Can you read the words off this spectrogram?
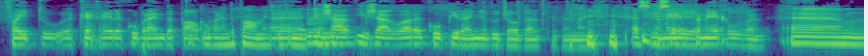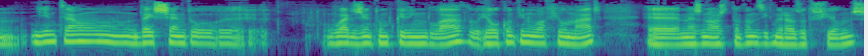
feito a carreira com o Brian da Palma. Com o Brian da Palma, exatamente. Uh, e, já, e já agora com o Piranha do Joe Dante também. também, é, também é relevante. Uh, e então, deixando uh, o Argento um bocadinho de lado, ele continua a filmar, Uh, mas nós vamos ignorar os outros filmes.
